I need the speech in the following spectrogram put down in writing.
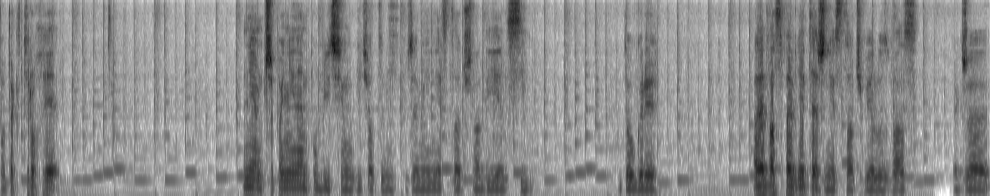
bo tak trochę nie wiem, czy powinienem publicznie mówić o tym, że mnie nie stać na DLC do gry. Ale was pewnie też nie stać, wielu z was. Także...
